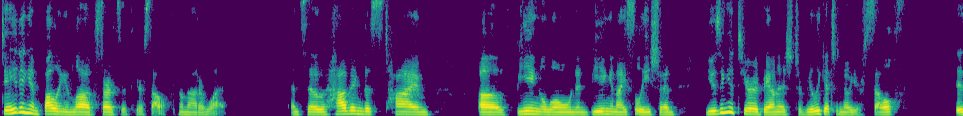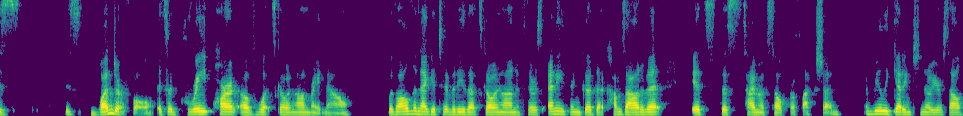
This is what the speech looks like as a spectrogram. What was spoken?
dating and falling in love starts with yourself no matter what. And so having this time of being alone and being in isolation using it to your advantage to really get to know yourself is is wonderful. It's a great part of what's going on right now. With all the negativity that's going on if there's anything good that comes out of it it's this time of self-reflection and really getting to know yourself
